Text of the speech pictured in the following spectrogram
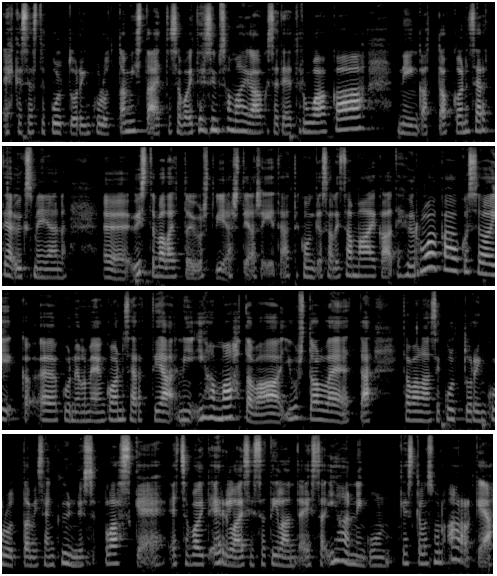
ehkä sellaista kulttuurin kuluttamista, että sä voit esimerkiksi samaan aikaan, kun sä teet ruokaa, niin katsoa konserttia. Yksi meidän ö, ystävä laittoi just viestiä siitä, että kuinka se oli samaan aikaan tehnyt ruokaa, kun se oli ö, kuunnellut meidän konserttia, niin ihan mahtavaa just tolleen, että tavallaan se kulttuurin kuluttamisen kynnys laskee, että sä voit erilaisissa tilanteissa ihan niin kuin keskellä sun arkea,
